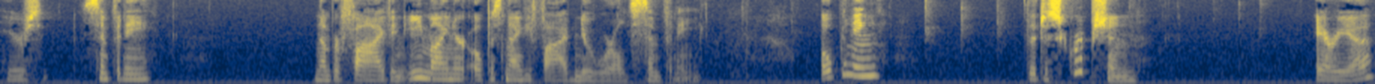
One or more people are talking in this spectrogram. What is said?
Here's Symphony number 5 in E minor, Opus 95, New World Symphony. Opening the description area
